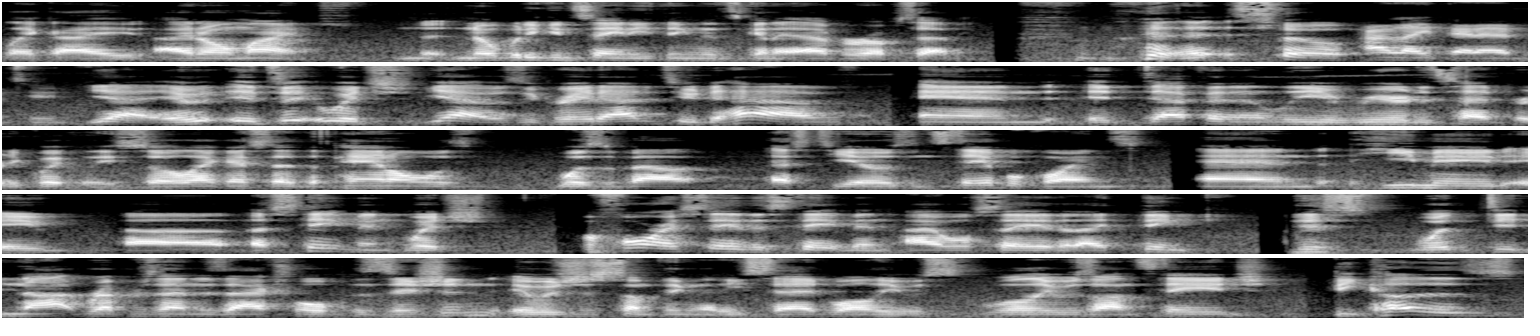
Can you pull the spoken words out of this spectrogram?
Like I, I don't mind. N- nobody can say anything that's going to ever upset me. so I like that attitude. yeah, it, it's it, which yeah, it was a great attitude to have, and it definitely reared its head pretty quickly. So like I said, the panel was was about STOs and stablecoins, and he made a uh, a statement. Which before I say the statement, I will say that I think this what did not represent his actual position. It was just something that he said while he was while he was on stage because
